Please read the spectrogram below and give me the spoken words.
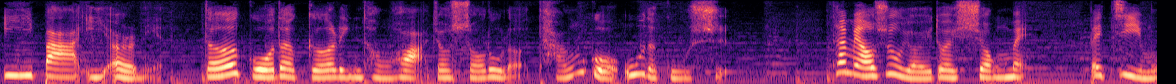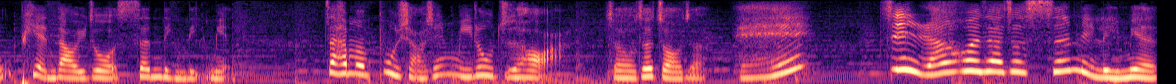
一八一二年。德国的格林童话就收录了糖果屋的故事。他描述有一对兄妹被继母骗到一座森林里面，在他们不小心迷路之后啊，走着走着，哎，竟然会在这森林里面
